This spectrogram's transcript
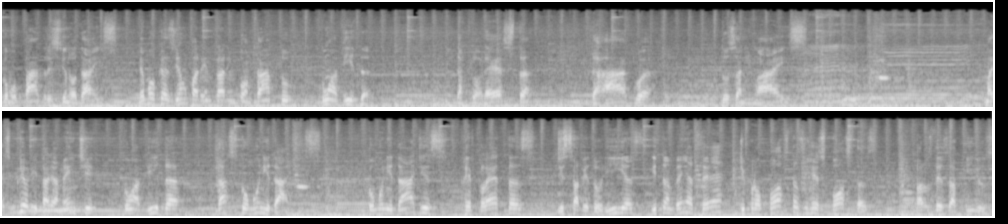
como padres sinodais, é uma ocasião para entrar em contato com a vida da floresta, da água, dos animais, mas prioritariamente com a vida das comunidades. Comunidades repletas de sabedorias e também até de propostas e respostas para os desafios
